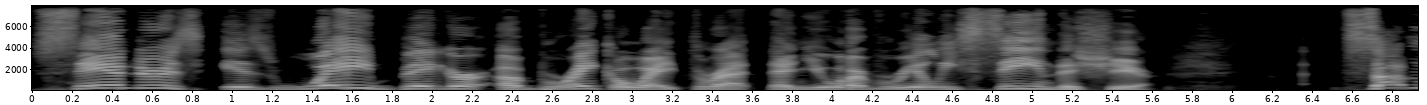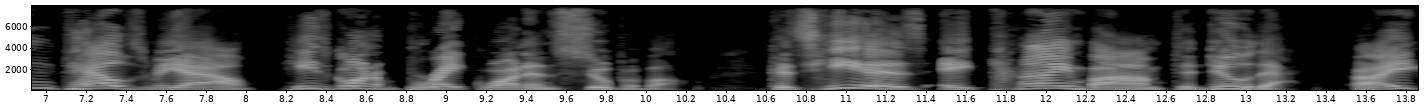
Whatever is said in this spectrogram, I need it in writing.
Sanders is way bigger a breakaway threat than you have really seen this year. Something tells me, Al, he's going to break one in the Super Bowl because he is a time bomb to do that. All right?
